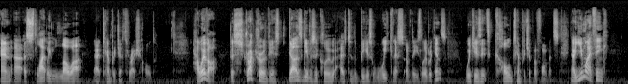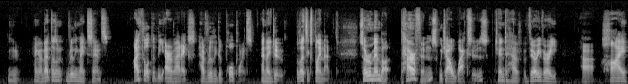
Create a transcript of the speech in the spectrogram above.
and uh, a slightly lower uh, temperature threshold. However, the structure of this does give us a clue as to the biggest weakness of these lubricants, which is its cold temperature performance. Now, you might think, hmm, hang on, that doesn't really make sense. I thought that the aromatics have really good pour points, and they do, but let's explain that. So remember, paraffins, which are waxes, tend to have very, very uh, high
